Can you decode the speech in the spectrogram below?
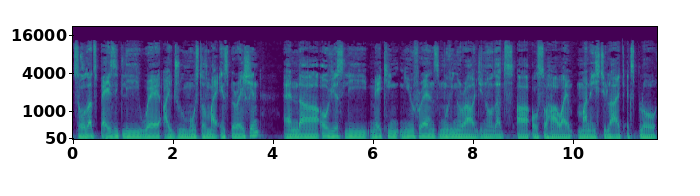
So that's basically where I drew most of my inspiration. And uh, obviously, making new friends, moving around, you know, that's uh, also how I managed to like explore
